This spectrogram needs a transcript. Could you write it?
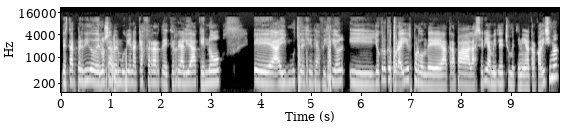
de estar perdido, de no saber muy bien a qué aferrarte, de qué realidad, que no. eh, hay mucho de ciencia ficción y yo creo que por ahí es por donde atrapa la serie. A mí, de hecho, me tiene atrapadísima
